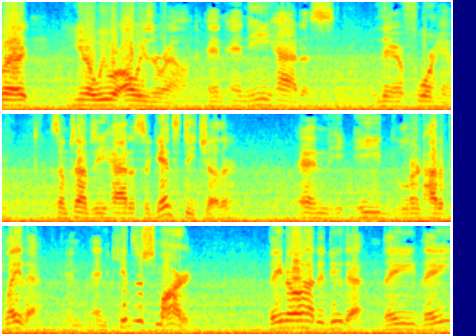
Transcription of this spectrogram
but you know, we were always around. and and he had us there for him. Sometimes he had us against each other, and he, he learned how to play that. And and kids are smart; they know how to do that. They they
